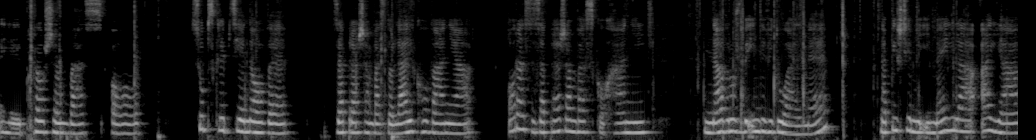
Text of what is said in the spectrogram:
Y, proszę Was o subskrypcje nowe. Zapraszam Was do lajkowania oraz zapraszam Was, kochani, na wróżby indywidualne. Napiszcie mi e-maila, a ja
